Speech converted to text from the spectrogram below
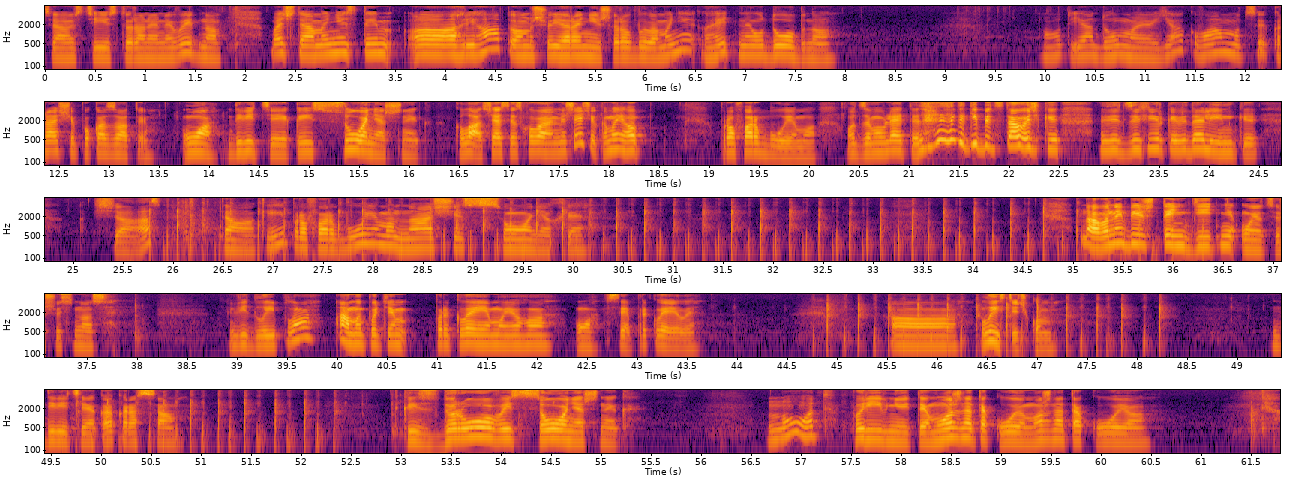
Це з цієї сторони не видно. Бачите, а мені з тим агрегатом, що я раніше робила, мені геть неудобно. От я думаю, як вам це краще показати. О, дивіться, який соняшник. Клас. Зараз я сховаю мішечок і ми його профарбуємо. От замовляйте такі підставочки від зефірки, від Алінки. Зараз. Так, і профарбуємо наші соняхи. Да, вони більш тендітні. Ой, це щось у нас відлипло. А ми потім приклеїмо його. О, все, приклеїли. А, листячком. Дивіться, яка краса. Такий здоровий соняшник. Ну от, порівнюйте, можна такою, можна такою.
